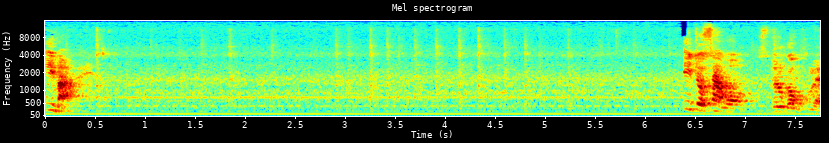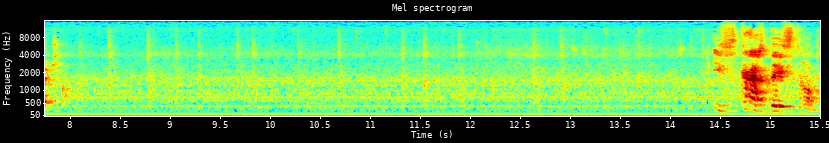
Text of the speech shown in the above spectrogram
I mamy. I to samo z drugą kuleczką. I z każdej strony,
